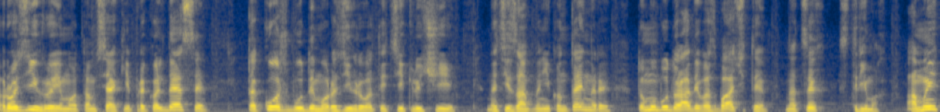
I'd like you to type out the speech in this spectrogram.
розігруємо там всякі прикольдеси. Також будемо розігрувати ці ключі на ці замкнені контейнери, тому буду радий вас бачити на цих стрімах. А ми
